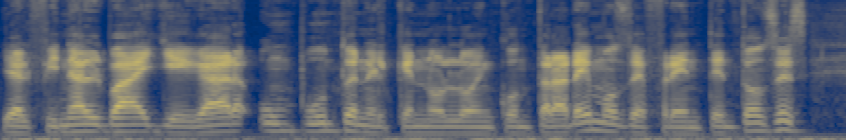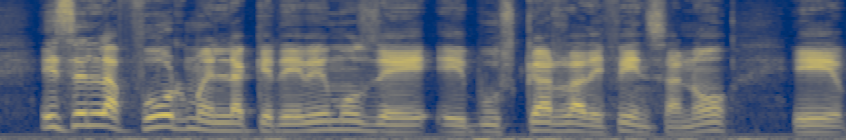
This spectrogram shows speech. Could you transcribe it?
y al final va a llegar un punto en el que nos lo encontraremos de frente. Entonces, esa es la forma en la que debemos de buscar la defensa, ¿no? Eh,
